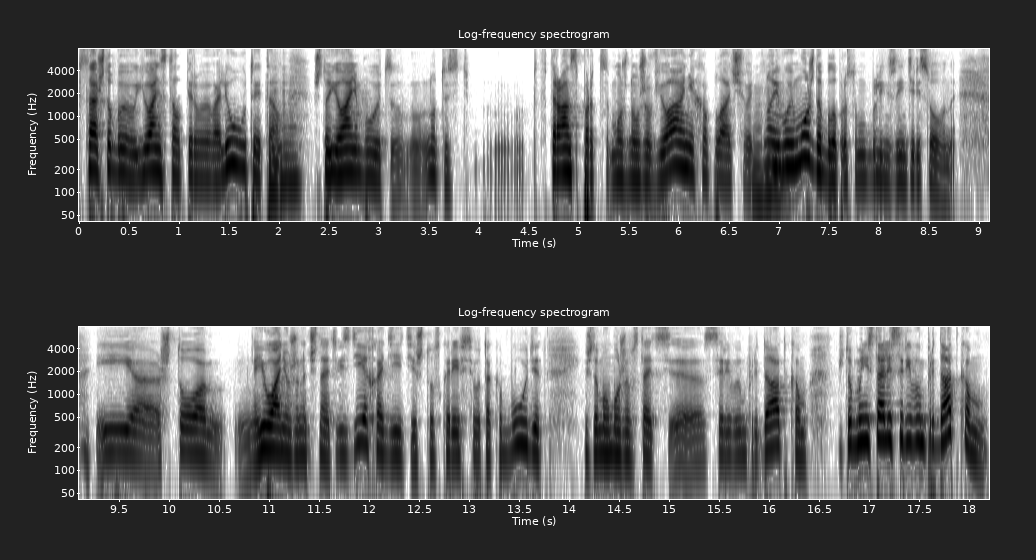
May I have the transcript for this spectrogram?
чтобы юань стал первой валютой, там, Мгм. что юань будет, ну, то есть в транспорт можно уже в юанях оплачивать. Но Мгм. его и можно было, просто мы были не заинтересованы. И э, что юань уже начинает везде ходить, и что, скорее всего, так и будет, и что мы можем стать э, сырьевым придатком. Чтобы мы не стали сырьевым придатком,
